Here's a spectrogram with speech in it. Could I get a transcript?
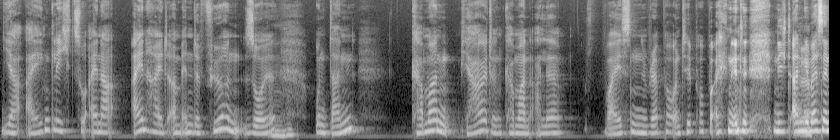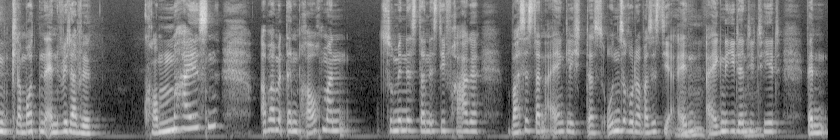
ja eigentlich zu einer Einheit am Ende führen soll. Mhm. Und dann kann man, ja, dann kann man alle weißen Rapper und Hip-Hopper in nicht angemessenen ja. Klamotten entweder willkommen heißen, aber dann braucht man zumindest, dann ist die Frage, was ist dann eigentlich das unsere oder was ist die ein, mhm. eigene Identität, mhm. wenn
